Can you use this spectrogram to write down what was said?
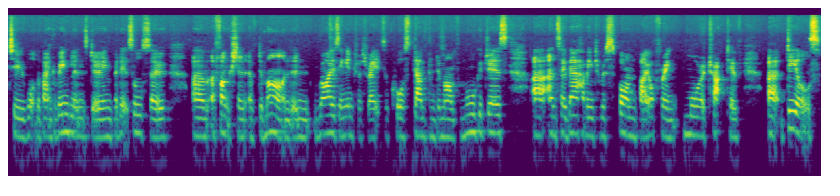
to what the Bank of England's doing, but it's also um, a function of demand. And rising interest rates, of course, dampen demand for mortgages. Uh, and so they're having to respond by offering more attractive uh, deals.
